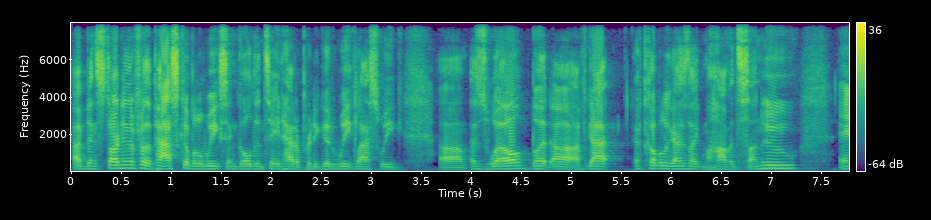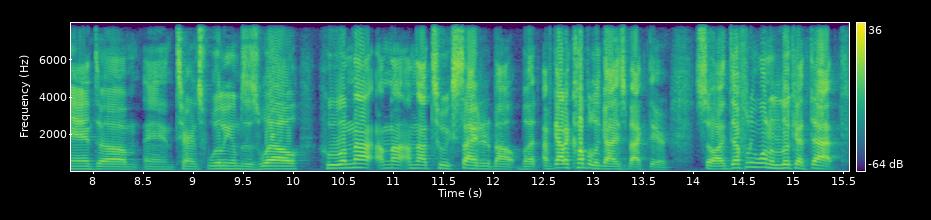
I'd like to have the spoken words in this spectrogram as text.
I've been starting them for the past couple of weeks, and Golden Tate had a pretty good week last week um, as well. But uh, I've got a couple of guys like Mohamed Sanu and um, and Terrance Williams as well, who I'm not I'm not I'm not too excited about, but I've got a couple of guys back there, so I definitely want to look at that.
